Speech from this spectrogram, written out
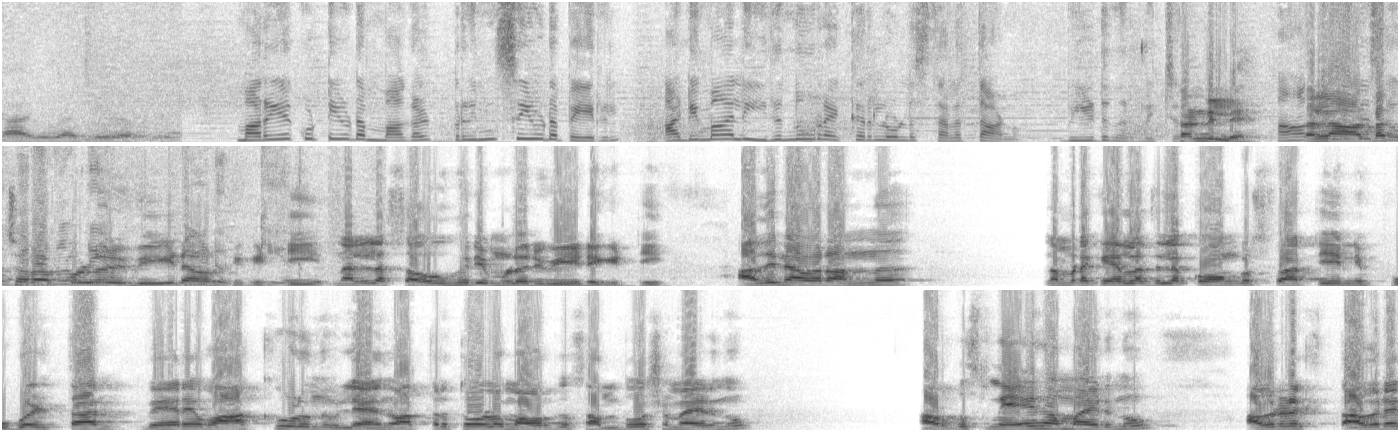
രാജീവ് ഗാന്ധി മറിയക്കുട്ടിയുടെ മകൾ പ്രിൻസിയുടെ പേരിൽ അടിമാലി ഇരുന്നൂറ് ഏക്കറിലുള്ള സ്ഥലത്താണ് വീട് നിർമ്മിച്ചത്. കണ്ടില്ലേ? നല്ല അടച്ചുറപ്പുള്ള ഒരു വീട് അവർക്ക് കിട്ടി. നല്ല സൗകര്യമുള്ള ഒരു വീട് കിട്ടി. അതിനവർ അന്ന് നമ്മുടെ കേരളത്തിലെ കോൺഗ്രസ് പാർട്ടിയെ പുകഴ്ത്താൻ വേറെ വാക്കുകളൊന്നുമില്ലായിരുന്നു. അത്രത്തോളം അവർക്ക് സന്തോഷമായിരുന്നു. അവർക്ക് സ്നേഹമായിരുന്നു. അവരുടെ അവരെ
